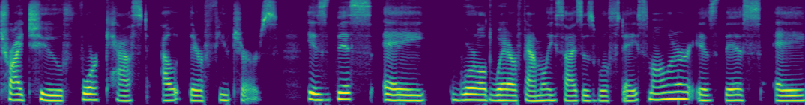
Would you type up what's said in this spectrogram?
try to forecast out their futures. Is this a world where family sizes will stay smaller? Is this a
